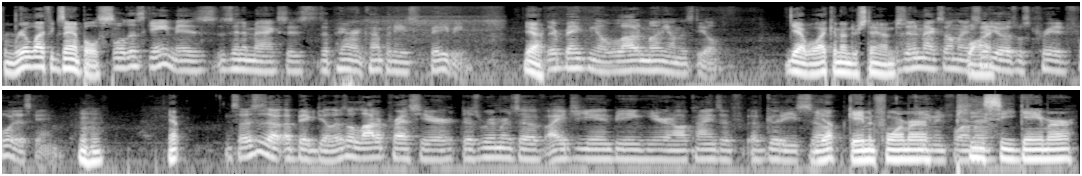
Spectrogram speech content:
from real life examples. Well, this game is ZeniMax is the parent company's baby. Yeah. They're banking a lot of money on this deal. Yeah, well, I can understand. ZeniMax Online Why? Studios was created for this game. Mm-hmm. Yep. So this is a, a big deal. There's a lot of press here. There's rumors of IGN being here and all kinds of, of goodies. So, yep. Game Informer, Game Informer. PC Gamer.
